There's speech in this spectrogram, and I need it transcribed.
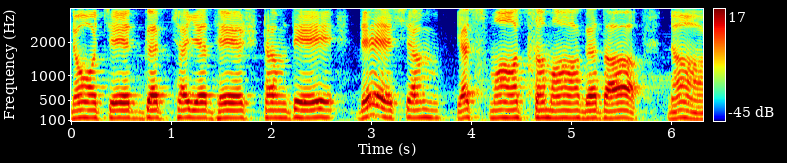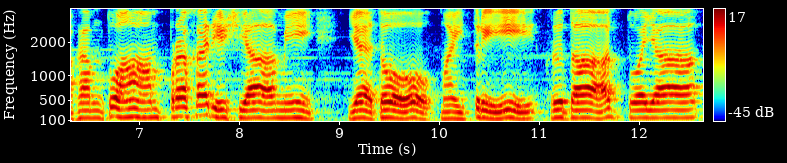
नो चेद्गच्छ यथेष्टं ते देशं यस्मात् समागता। नाहं त्वां प्रहरिष्यामि। यतो मैत्री कृता त्वया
